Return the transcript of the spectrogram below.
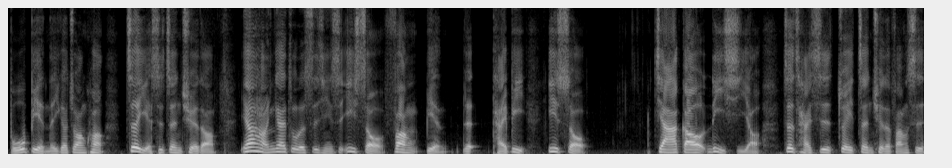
补贬的一个状况，这也是正确的哦。央行应该做的事情是一手放贬人台币，一手。加高利息哦，这才是最正确的方式。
